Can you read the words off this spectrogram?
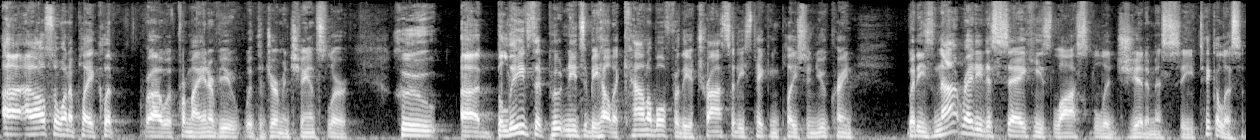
Uh, I also want to play a clip uh, from my interview with the German Chancellor who uh, believes that Putin needs to be held accountable for the atrocities taking place in Ukraine, but he's not ready to say he's lost legitimacy. Take a listen.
